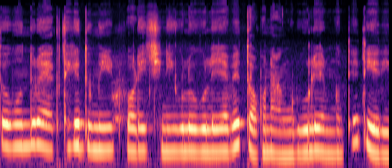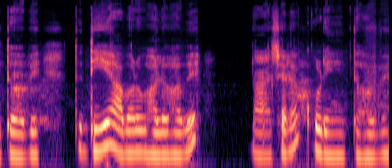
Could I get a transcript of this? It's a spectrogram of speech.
তো বন্ধুরা, এক থেকে দু মিনিট পরে চিনিগুলো গলে যাবে, তখন আঙুরগুলো এর মধ্যে দিয়ে দিতে হবে। তো দিয়ে আবারও ভালোভাবে নাড়াচাড়া করে নিতে হবে।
